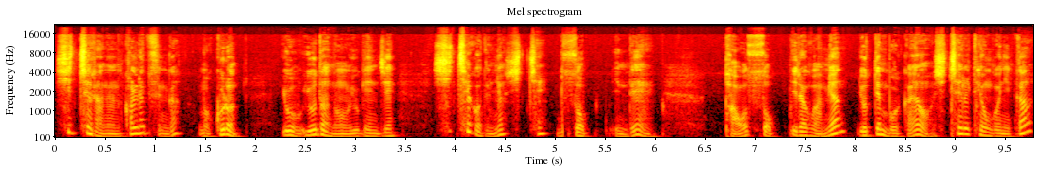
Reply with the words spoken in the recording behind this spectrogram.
시체라는 컬랩스인가? 뭐 그런 요 요 단어 요게 이제 시체거든요 시체? 무섭인데 바오솝이라고 하면 요땐 뭘까요? 시체를 태운 거니까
